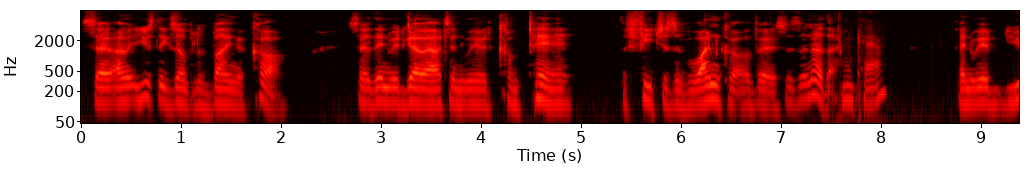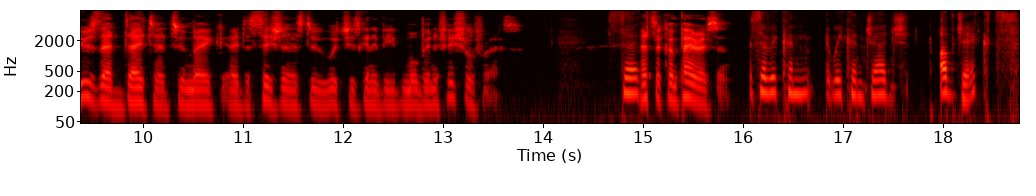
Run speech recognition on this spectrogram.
So I use the example of buying a car. So then we'd go out and we would compare the features of one car versus another. Okay. And we'd use that data to make a decision as to which is going to be more beneficial for us. So That's a comparison. so we can we can judge objects,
